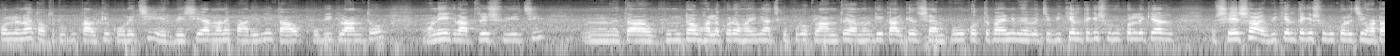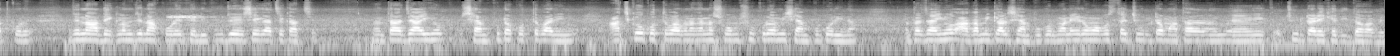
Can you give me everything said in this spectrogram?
করলে নয়, ততটুকু কালকে করেছি। এর বেশি আর মানে পারিনি, তাও খুবই ক্লান্ত। অনেক রাত্রে শুয়েছি। তা ঘুমটাও ভালো করে হয়নি, আজকে পুরো ক্লান্ত। এমনকি কালকে শ্যাম্পুও করতে পারিনি, ভেবেছি বিকেল থেকে শুরু করলে কি আর শেষ হয়? বিকেল থেকে শুরু করেছি হঠাৎ করে। যে না, দেখলাম যে না, করে ফেলি, পুজো এসে গেছে কাছে। তা যাই হোক, শ্যাম্পুটা করতে পারিনি। আজকেও করতে পারব না কেন সোম, শুক্র আমি শ্যাম্পু করি না। তা যাই হোক, আগামীকাল শ্যাম্পু করব। মানে এরকম অবস্থায় চুলটা মাথা চুলটা রেখে দিতে হবে।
